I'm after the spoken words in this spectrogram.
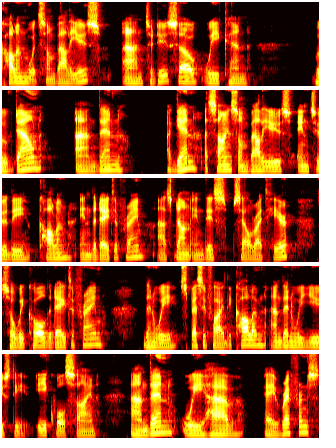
column with some values. And to do so, we can move down and then again assign some values into the column in the data frame as done in this cell right here. So we call the data frame, then we specify the column and then we use the equal sign. And then we have a reference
